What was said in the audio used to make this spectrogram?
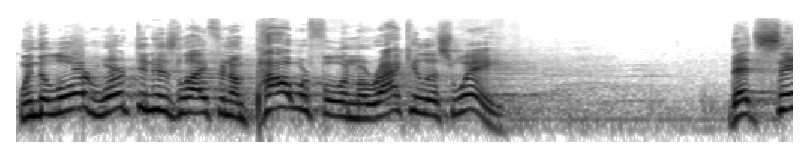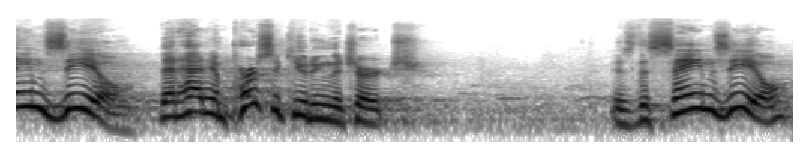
when the Lord worked in his life in a powerful and miraculous way, that same zeal that had him persecuting the church is the same zeal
